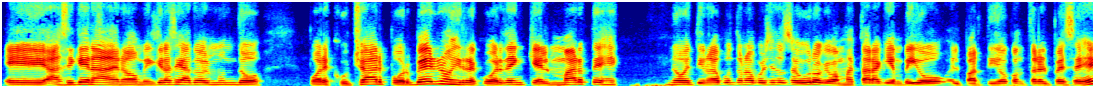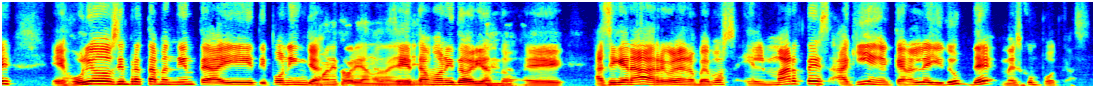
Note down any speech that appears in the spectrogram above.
Eh, así que nada, nuevo, mil gracias a todo el mundo por escuchar, por vernos y recuerden que el martes es 99.9% seguro que vamos a estar aquí en vivo el partido contra el PSG. Eh, Julio siempre está pendiente ahí, tipo ninja. monitoreando Sí, ahí. está monitoreando. Eh, así que nada, recuerden, nos vemos el martes aquí en el canal de YouTube de Mezcum Podcast.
